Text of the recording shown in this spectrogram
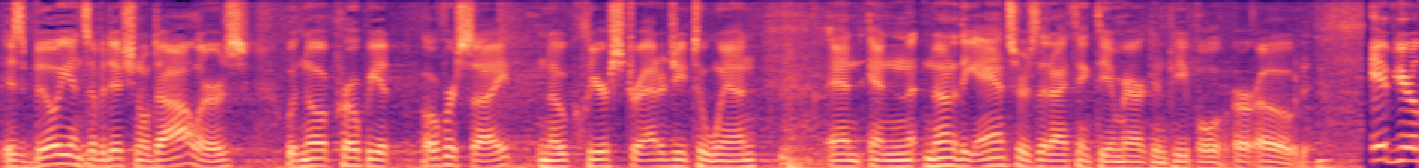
is billions of additional dollars with no appropriate oversight, no clear strategy to win, and and none of the answers that I think the American people are owed. If you're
